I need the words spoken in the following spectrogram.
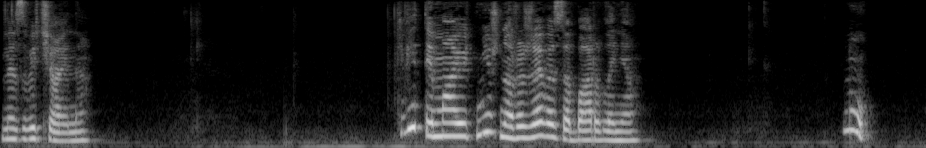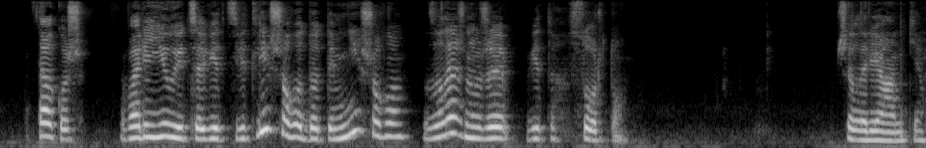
незвичайне. Квіти мають ніжно-рожеве забарвлення. Ну, також варіюються від світлішого до темнішого, залежно вже від сорту шелеріанки.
